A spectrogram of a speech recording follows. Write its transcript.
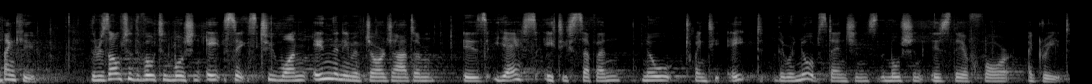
Thank you. The result of the vote on motion 8621 in the name of George Adam is yes 87, no 28. There were no abstentions. The motion is therefore agreed.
